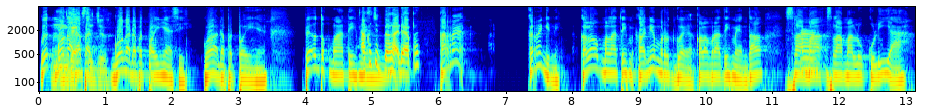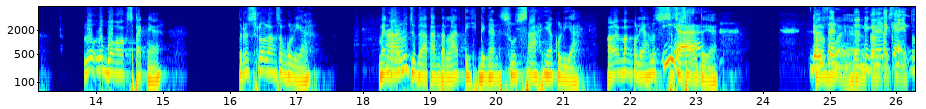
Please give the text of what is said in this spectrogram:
Gue gua nggak Enggak dapat, gua nggak dapat poinnya sih. Gua nggak dapat poinnya. Tapi untuk melatih aku men- juga nggak dapat karena karena gini kalau melatih kalau ini menurut gue ya kalau melatih mental selama selama lu kuliah lu lu buang speknya terus lu langsung kuliah mental Ah. lu juga akan terlatih dengan susahnya kuliah kalau emang kuliah lu Iya. susah itu ya dosen gua ya. Dan dengan konteksnya kayak- itu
